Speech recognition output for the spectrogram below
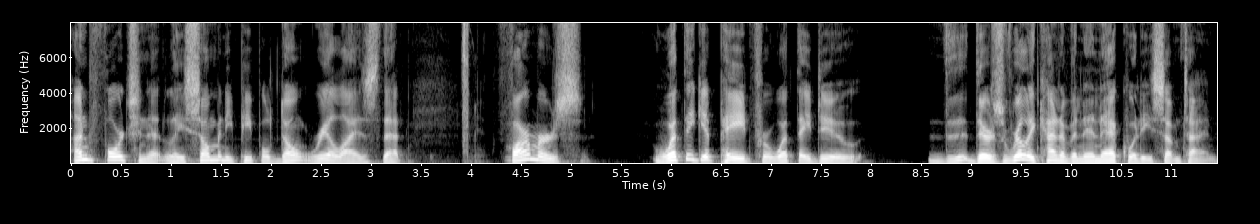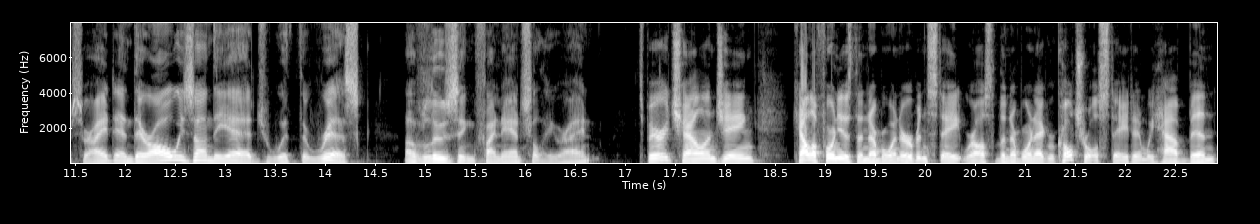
unfortunately, so many people don't realize that farmers, what they get paid for what they do, th- there's really kind of an inequity sometimes, right? And they're always on the edge with the risk of losing financially, right? It's very challenging. California is the number one urban state. We're also the number one agricultural state, and we have been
